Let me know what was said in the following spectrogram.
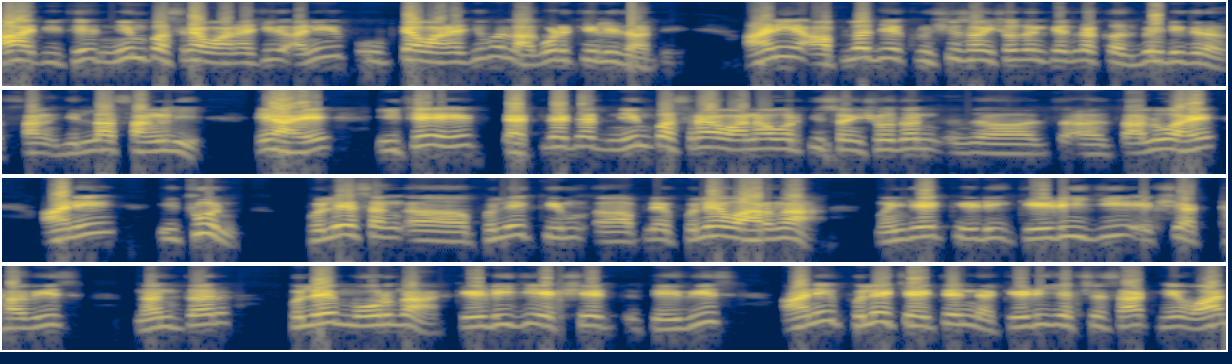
हा तिथे निम पसऱ्या वाहनाची आणि उपट्या वाहनाची पण लागवड केली जाते. आणि आपलं जे कृषी संशोधन केंद्र कसबे डिग्रज सांग जिल्हा सांगली हे आहे. इथे एक त्यातल्या त्यात निमपसऱ्या वाहनावरती संशोधन चालू आहे. आणि इथून फुले सं फुले किम आपले फुले वारणा म्हणजे केडी केडीजी एकशे अठ्ठावीस नंतर फुले मोरणा केडीजी एकशे तेवीस आणि फुले चैतन्य केडीजी एकशे साठ हे वाहन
